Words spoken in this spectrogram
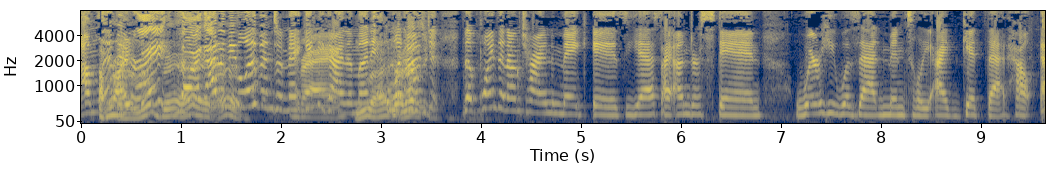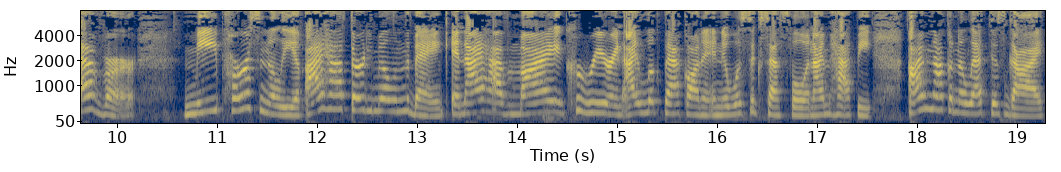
I'm living Right, right, bit, so I gotta be living to make any kind of money. right, When right. I'm ju- the point that I'm trying to make is, yes, I understand where he was at mentally. I get that. However. Me personally, if I have 30 mil in the bank and I have my career and I look back on it and it was successful and I'm happy, I'm not gonna let this guy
